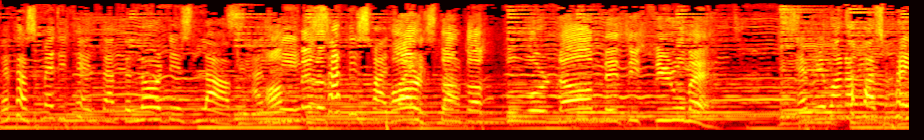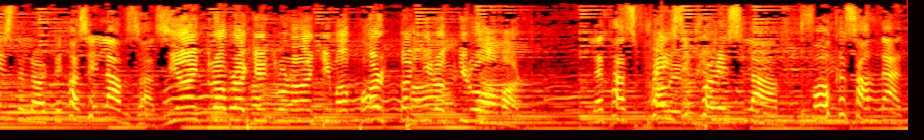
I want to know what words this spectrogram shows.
Let us meditate that the Lord is love and be satisfied by His love. Every one of us praise the Lord because He loves us. Միայն դրա վրա կենտրոնանանք հիմա փառք տանք իր սիրո համար։ Let us praise him for his love. Focus on that.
